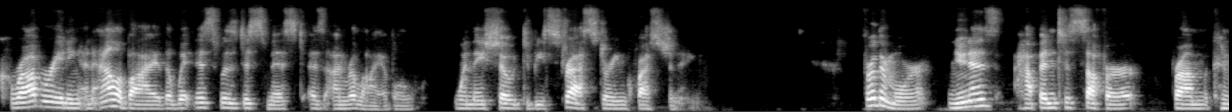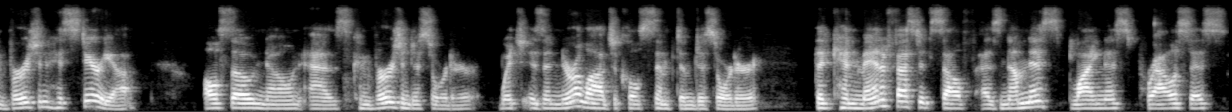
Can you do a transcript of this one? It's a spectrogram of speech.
corroborating an alibi, the witness was dismissed as unreliable when they showed to be stressed during questioning. Furthermore, Nunez happened to suffer from conversion hysteria, also known as conversion disorder, which is a neurological symptom disorder that can manifest itself as numbness, blindness, paralysis,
